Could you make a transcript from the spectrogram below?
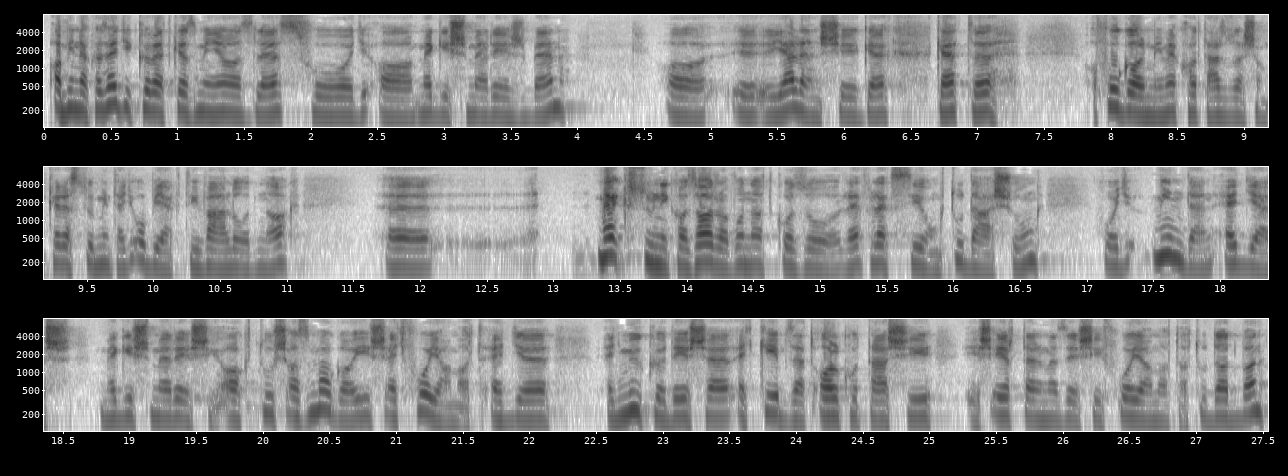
aminek az egyik következménye az lesz, hogy a megismerésben a jelenségeket a fogalmi meghatározáson keresztül, mint egy objektíválódnak, megszűnik az arra vonatkozó reflexiónk, tudásunk, hogy minden egyes megismerési aktus az maga is egy folyamat, egy, egy működése, egy képzett alkotási és értelmezési folyamat a tudatban.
